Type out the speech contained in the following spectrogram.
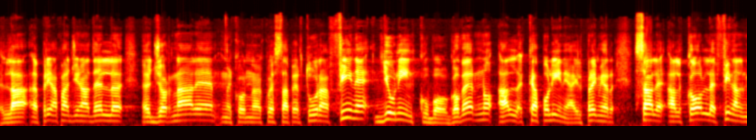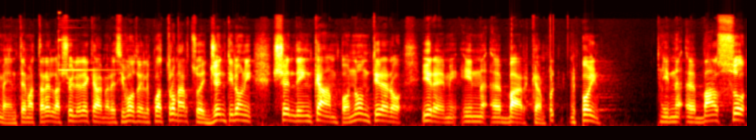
La eh, prima pagina del eh, giornale mm, con questa apertura, fine di un incubo, governo al capolinea, il Premier sale al colle, finalmente Mattarella scioglie le Camere, si vota il 4 marzo e Gentiloni scende in campo, non tirerò i remi in eh, barca. E poi in eh, basso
